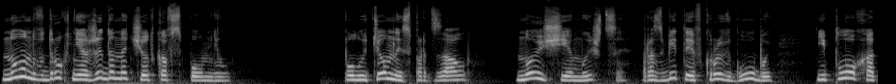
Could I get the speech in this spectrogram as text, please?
но он вдруг неожиданно четко вспомнил. Полутемный спортзал, ноющие мышцы, разбитые в кровь губы и плохо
